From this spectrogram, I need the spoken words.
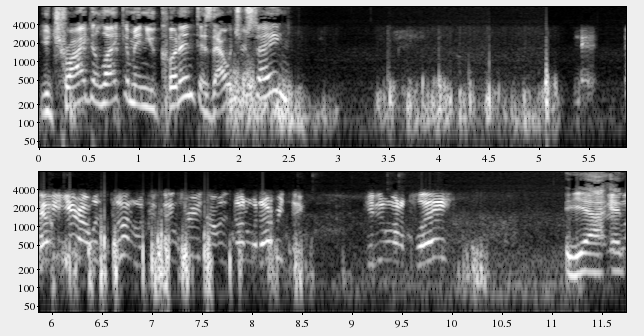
You tried to like him and you couldn't. Is that what you're saying? Every year I was done with his injuries. I was done with everything. He didn't want to play. Yeah, and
